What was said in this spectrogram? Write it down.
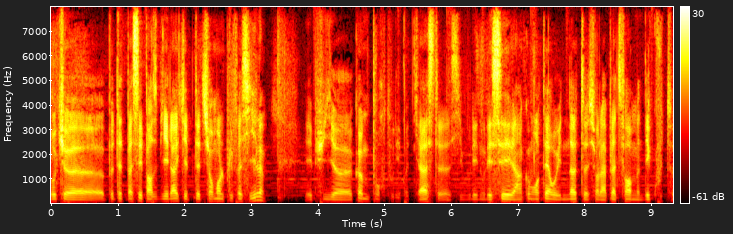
Donc euh, peut-être passer par ce biais-là qui est peut-être sûrement le plus facile. Et puis, euh, comme pour tous les podcasts, euh, si vous voulez nous laisser un commentaire ou une note sur la plateforme d'écoute,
